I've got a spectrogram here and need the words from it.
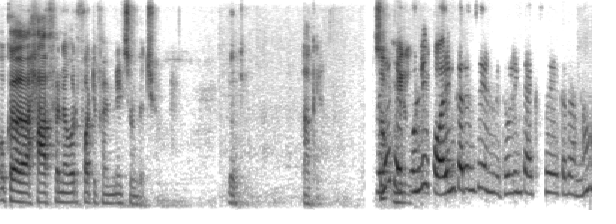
ఒక half an hour forty five minutes ఉండొచ్చు. Okay okay so only foreign currency and withholding tax కదా అన్న?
